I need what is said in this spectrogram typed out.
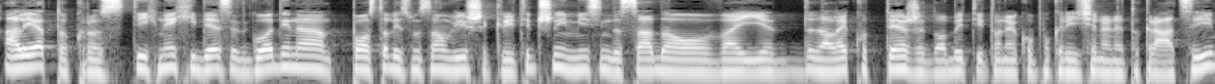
ali eto, kroz tih nekih 10 godina postali smo samo više kritični, mislim da sada ovaj, je daleko teže dobiti to neko pokriće na netokraciji,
